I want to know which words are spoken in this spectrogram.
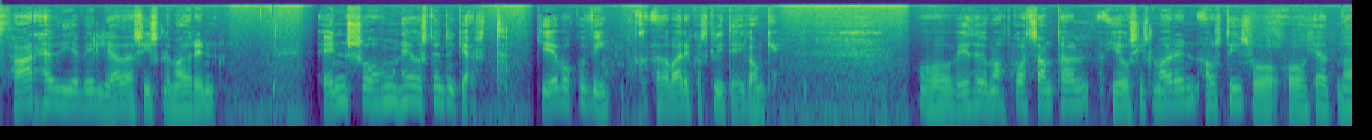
þar hefði ég viljað að síslumadurinn eins og hún hefur stundum gert gefa okkur vink að það var eitthvað skrítið í gangi. Og við höfum átt gott samtal ég og síslumadurinn Ástís og, og hérna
